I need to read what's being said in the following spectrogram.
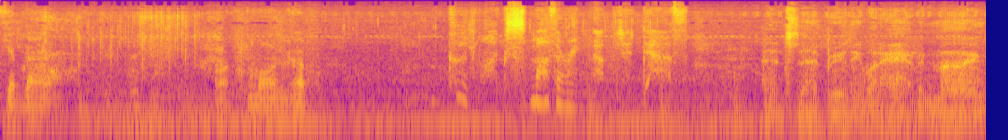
เก็บได้หมอนครับ Good luck smothering them to death. That's not really what I have in mind.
